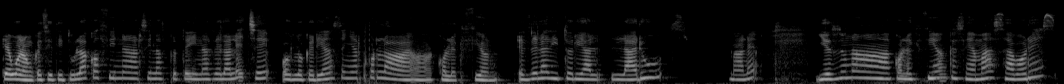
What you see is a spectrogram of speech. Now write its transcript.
que bueno, aunque se titula Cocinar sin las proteínas de la leche, os lo quería enseñar por la colección. Es de la editorial Larousse, ¿vale? Y es de una colección que se llama Sabores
